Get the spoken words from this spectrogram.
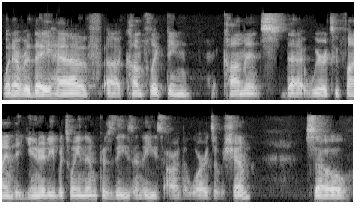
whenever they have uh, conflicting comments that we're to find the unity between them because these and these are the words of Hashem. So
